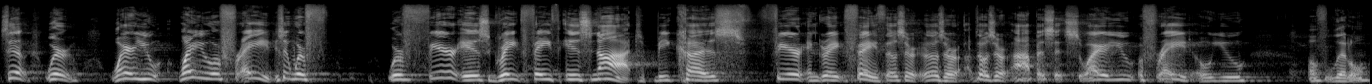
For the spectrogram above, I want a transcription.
See, where, why, are you, why are you afraid? He said, where, where fear is, great faith is not, because fear and great faith. Those are, those are, those are opposites. Why are you afraid, O you of little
